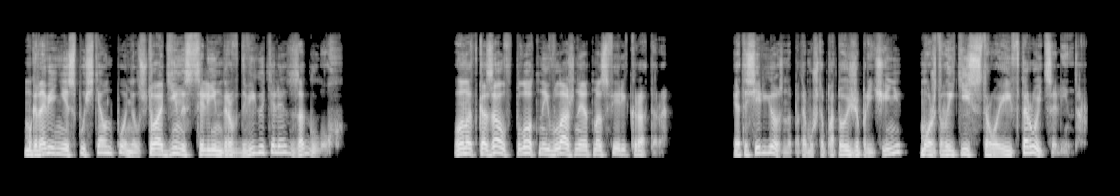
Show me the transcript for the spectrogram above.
Мгновение спустя он понял, что один из цилиндров двигателя заглох. Он отказал в плотной влажной атмосфере кратера. Это серьезно, потому что по той же причине может выйти из строя и второй цилиндр.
